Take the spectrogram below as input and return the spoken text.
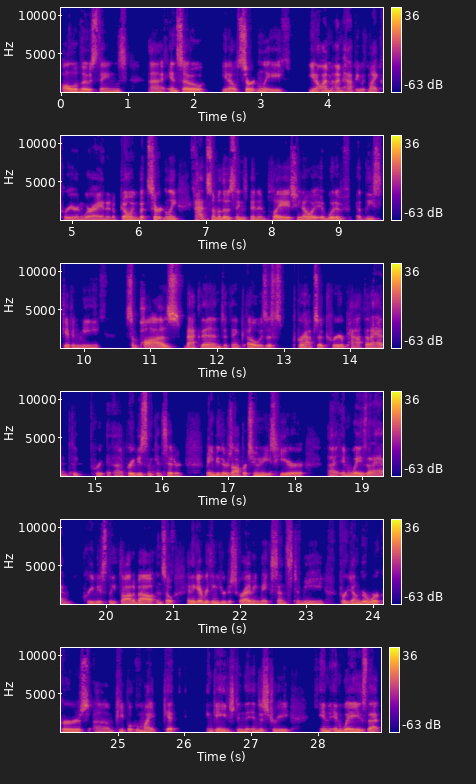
all of those things, uh, and so you know, certainly, you know, I'm I'm happy with my career and where I ended up going. But certainly, had some of those things been in place, you know, it would have at least given me some pause back then to think, oh, is this perhaps a career path that I had pre- uh, previously considered? Maybe there's opportunities here uh, in ways that I hadn't previously thought about. And so I think everything you're describing makes sense to me for younger workers, um, people who might get engaged in the industry in in ways that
